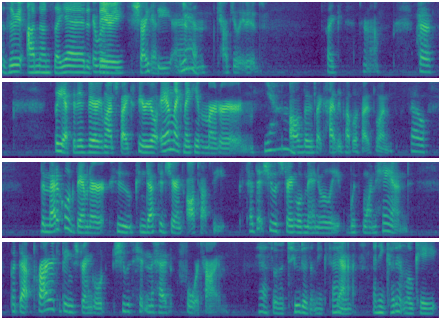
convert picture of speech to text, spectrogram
it's very Adnan Syed. It's it was very shisty and Yeah. calculated. It's like I don't know. The but yes, it is very much like serial and like making of a murderer and yeah. all those like highly publicized ones. So the medical examiner who conducted Sharon's autopsy said that she was strangled manually with one hand, but that prior to being strangled, she was hit in the head four times. Yeah, so the two doesn't make sense, and he couldn't locate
